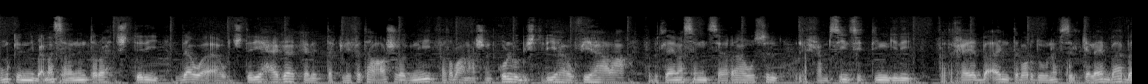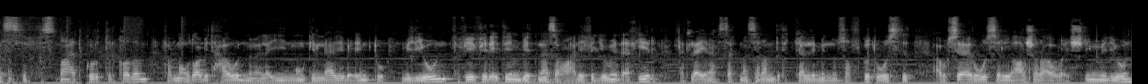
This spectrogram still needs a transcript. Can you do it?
ممكن يبقى مثلا أنت رايح تشتري دواء أو تشتري حاجة كانت تكلفتها 10 جنيه فطبعا عشان كله بيشتريها وفيها هلع فبتلاقي مثلا سعرها وصل ل 50 60 جنيه. فتخيل بقى أنت برضو نفس الكلام بقى بس في صناعة كرة القدم فالموضوع بيتحول بملايين ممكن لاعب يبقى قيمته مليون ففي فرقتين بيتنازعوا عليه في اليوم الأخير فتلاقي نفسك مثلا بتتكلم إنه صفقته وصلت أو سعره وصل ل 10 أو 20 مليون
